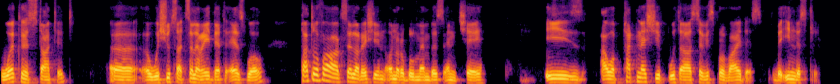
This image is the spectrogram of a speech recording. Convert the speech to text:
Work has started. Uh, we should accelerate that as well. Part of our acceleration, honorable members and chair, is our partnership with our service providers, the industry.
